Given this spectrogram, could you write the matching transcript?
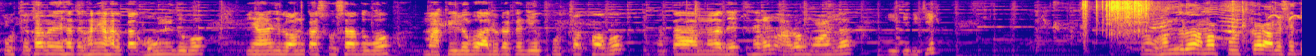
ফুচকা খাবে, এর সাথে খানি হালকা ঘুগনি দেবো, পেঁয়াজ, লঙ্কা, শসা দেবো, মাখিয়ে নেব আলুটাকে দিয়ে ফুচকা খাওয়াবো তা আপনারা দেখতে থাকুন আরও মশলা কী দিচ্ছি তো বন্ধুরা, আমার ফুচকার আলু সেদ্ধ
